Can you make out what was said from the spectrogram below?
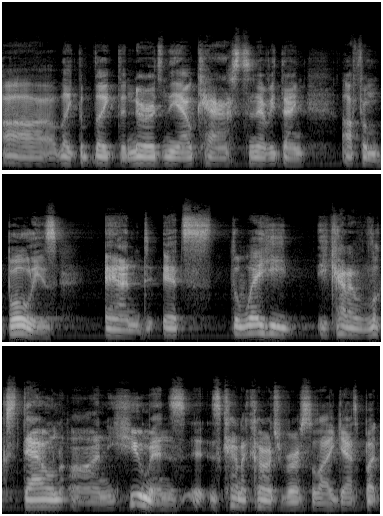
uh, like the like the nerds and the outcasts and everything uh, from bullies, and it's the way he he kind of looks down on humans is kind of controversial, I guess, but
